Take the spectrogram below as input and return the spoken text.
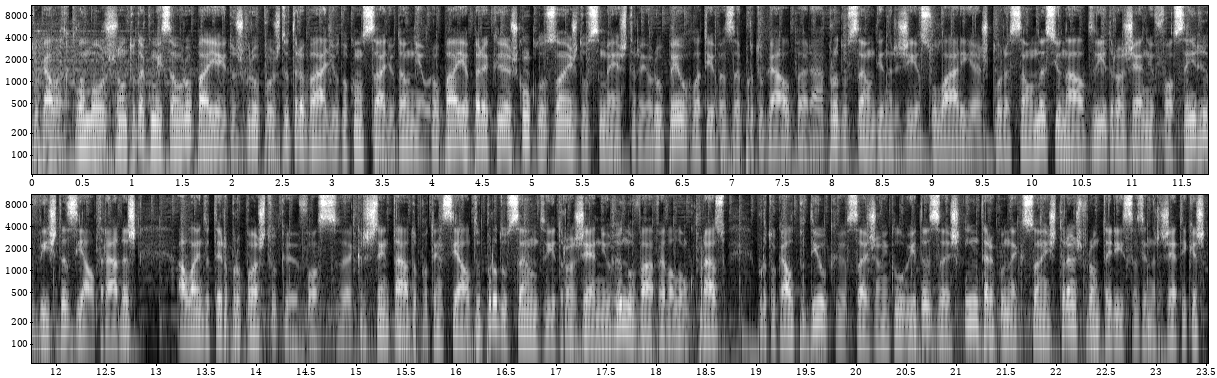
Portugal reclamou junto da Comissão Europeia e dos grupos de trabalho do Conselho da União Europeia para que as conclusões do semestre europeu relativas a Portugal para a produção de energia solar e a exploração nacional de hidrogênio fossem revistas e alteradas, além de ter proposto que fosse acrescentado o potencial de produção de hidrogênio renovável a longo prazo. Portugal pediu que sejam incluídas as interconexões transfronteiriças energéticas,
